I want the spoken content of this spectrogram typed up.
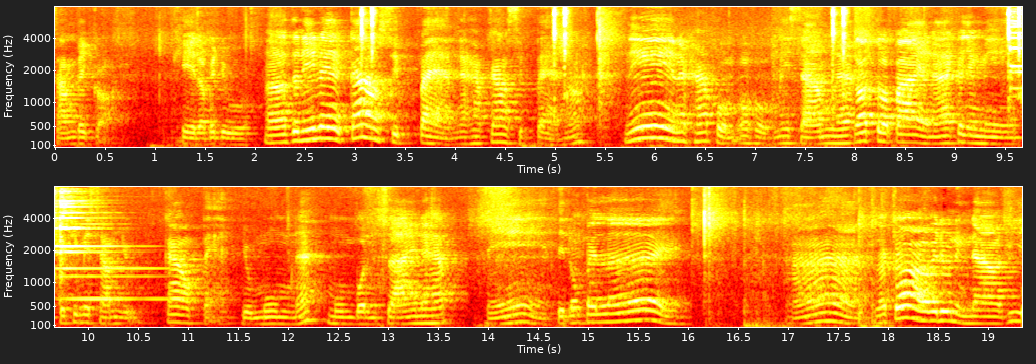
ซ้ำไปก่อน โอเคเราไปดู เอ่อตัวนี้เลข98 นะครับ 98 เนาะ นี่นะครับผม โอ้โห ไม่ซ้ำนะก็ตัวไปนะ ก็ยังมีชุดที่ไม่ซ้ำอยู่ 98 อยู่มุมนะ มุมบนซ้ายนะครับ นี่ติดลงไปเลยอ่าแล้วก็ไปดูหนึ่งดาวที่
